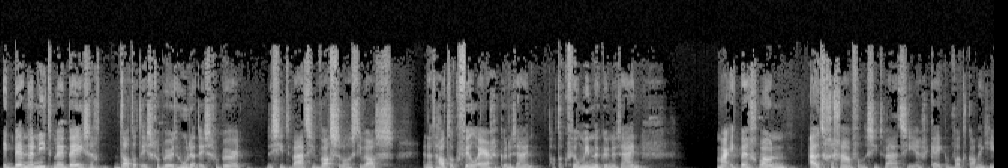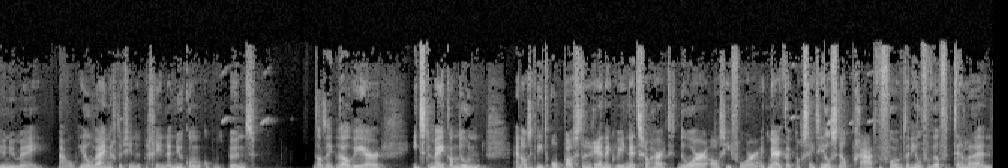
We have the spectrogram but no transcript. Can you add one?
ik ben er niet mee bezig dat dat is gebeurd, hoe dat is gebeurd. De situatie was zoals die was. En het had ook veel erger kunnen zijn. Het had ook veel minder kunnen zijn. Maar ik ben gewoon uitgegaan van de situatie en gekeken, wat kan ik hier nu mee? Nou, heel weinig dus in het begin. En nu kom ik op een punt dat ik wel weer iets ermee kan doen. En als ik niet oppas, dan ren ik weer net zo hard door als hiervoor. Ik merk dat ik nog steeds heel snel praat bijvoorbeeld en heel veel wil vertellen. En,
